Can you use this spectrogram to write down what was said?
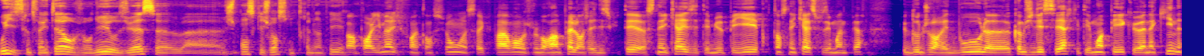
Oui, Street Fighter, aujourd'hui, aux US, euh, bah, je pense que les joueurs sont très bien payés. Par rapport à l'image, ils font attention. C'est vrai que par avant, je me rappelle, quand j'avais discuté, euh, Snake Eyes était mieux payé. Pourtant, Snake Eyes faisait moins de pertes que d'autres joueurs Red Bull, euh, comme JDCR, qui était moins payé que Anakin,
